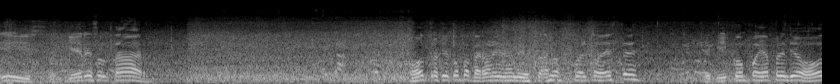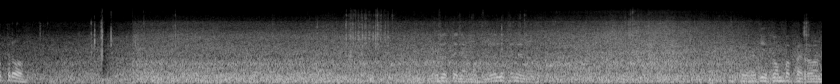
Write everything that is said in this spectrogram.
Y se quiere soltar. Otro aquí, compa perrón. Y me está suelto este. Aquí, compa, ya prendió otro. Ahí lo tenemos, ahí lo tenemos. Pues aquí, compa perrón.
